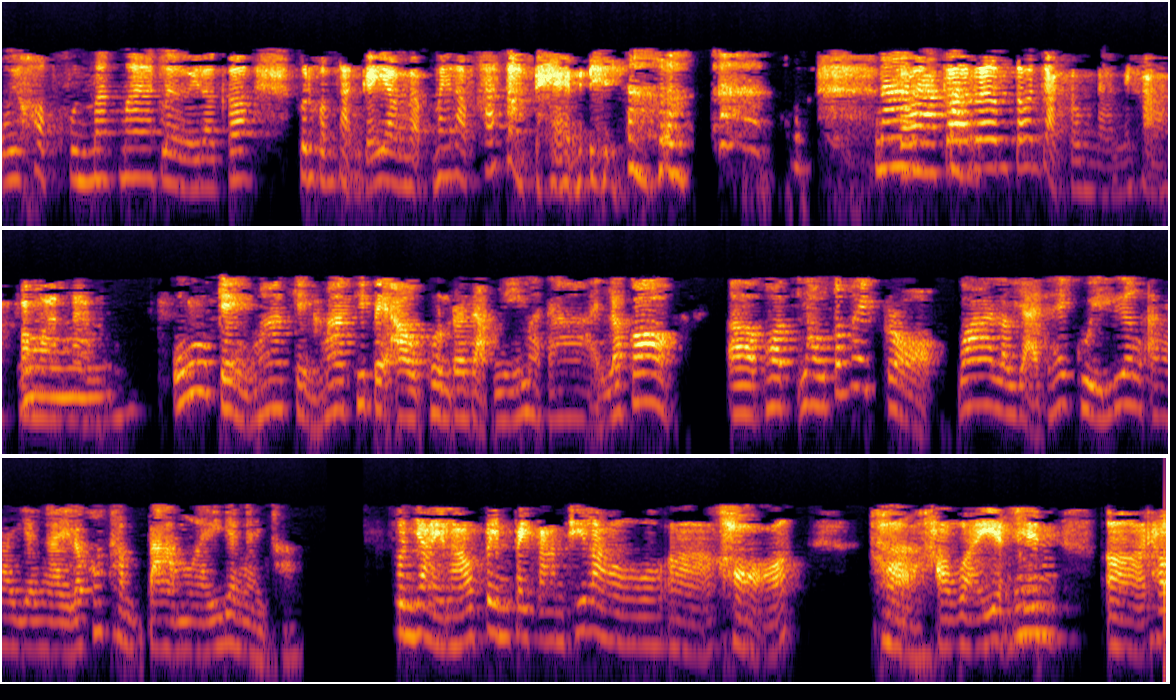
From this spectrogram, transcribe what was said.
อุ้ยขอบคุณมากมากเลย แล้วก็คุณคมสันก็ยังแบบไม่รับค่าตอบแทนอีกก็เริ่มต้นจากตรงนั้นค่ะ ประมาณนั้น โอ้ เก่งมากเก่งมากที่ไปเอาคนระดับนี้มาได้ แล้วก็เอ่อพอเราต้องให้กรอบว่าเราอยากจะให้คุยเรื่องอะไรยังไง แล้วก็ทำตามไหมยังไงคะส่วนใหญ่แล้วเป็นไปตามที่เราเอ่อขอขอเขาไว้อย่างเช่น เอ่อถ้า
